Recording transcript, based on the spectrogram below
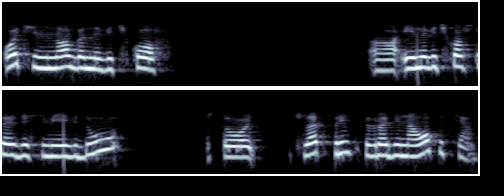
очень много новичков. А, и новичков, что я здесь имею в виду, что человек, в принципе, вроде на опыте,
